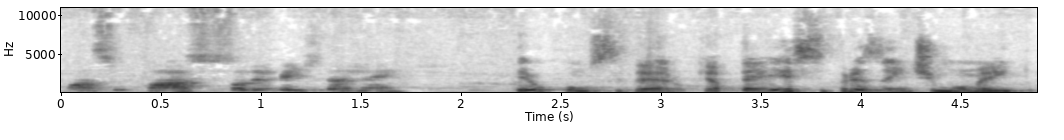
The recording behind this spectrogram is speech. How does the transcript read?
fácil, fácil, só depende da gente eu considero que até esse presente momento,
